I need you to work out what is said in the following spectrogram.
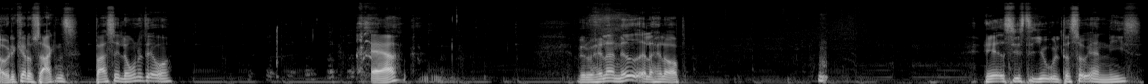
Jo, det kan du sagtens. Lone derovre. Ja. Vil du hellere ned, eller hellere op? Her sidste jul, der så jeg en nis.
